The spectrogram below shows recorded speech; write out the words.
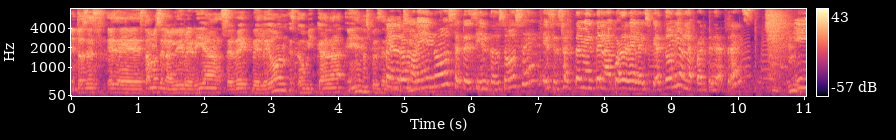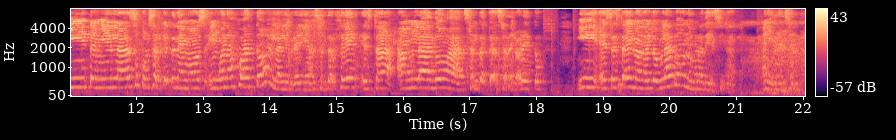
Entonces, eh, estamos en la librería SEDEC de León. Está ubicada en... ¿Nos puedes dar la Pedro? Moreno, 712, es exactamente en la cuadra del expiatorio, en la parte de atrás. Y también la sucursal que tenemos en Guanajuato, la librería Santa Fe, está a un lado a Santa Casa de Loreto. Y esa está en Manuel Doblado, número 19, ahí en el centro.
